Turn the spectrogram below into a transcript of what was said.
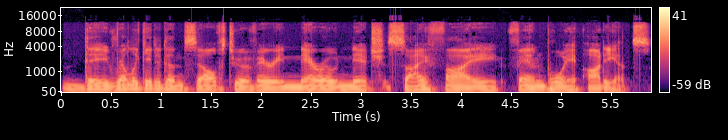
they relegated themselves to a very narrow niche sci-fi fanboy audience.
